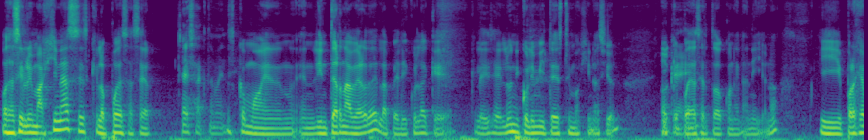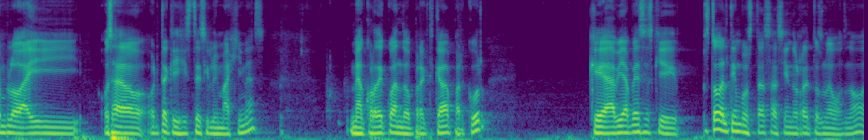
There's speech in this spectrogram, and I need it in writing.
O sea, si lo imaginas es que lo puedes hacer. Exactamente. Es como en, en Linterna Verde, la película que, que le dice, el único límite es tu imaginación. Y que Ok. puede hacer todo con el anillo, ¿no? Y, por ejemplo, hay... O sea, ahorita que dijiste si lo imaginas, me acordé cuando practicaba parkour que había veces que pues todo el tiempo estás haciendo retos nuevos, ¿no?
